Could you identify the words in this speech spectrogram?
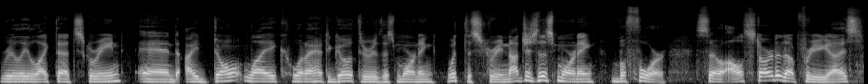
really like that screen and I don't like what I had to go through this morning with the screen, not just this morning, before. So I'll start it up for you guys.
